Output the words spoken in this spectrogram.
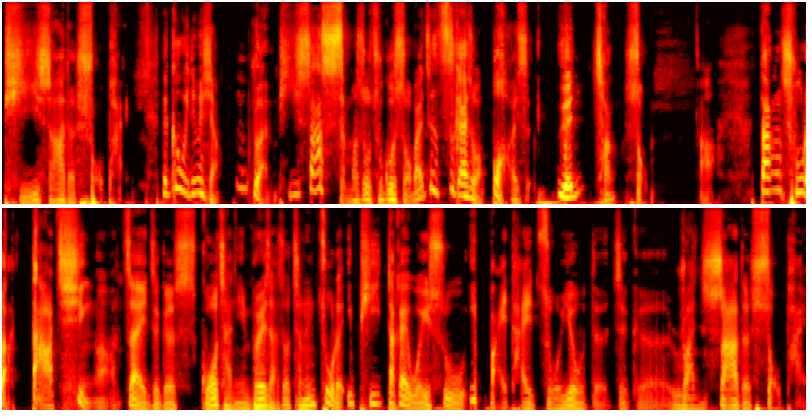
皮沙的手排。那各位一定会想，软皮沙什么时候出过手排？这个字该说不好意思，原厂手。啊，当初啦，大庆啊，在这个国产 Impreza 时候，曾经做了一批大概为数一百台左右的这个软刹的手牌。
